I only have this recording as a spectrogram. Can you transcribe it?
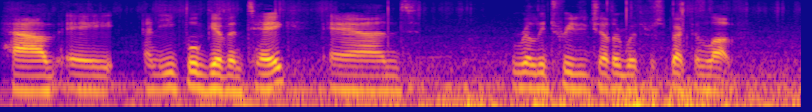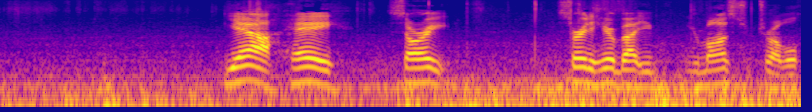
have a an equal give and take and really treat each other with respect and love. Yeah, hey, sorry, sorry to hear about you, your monster trouble,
